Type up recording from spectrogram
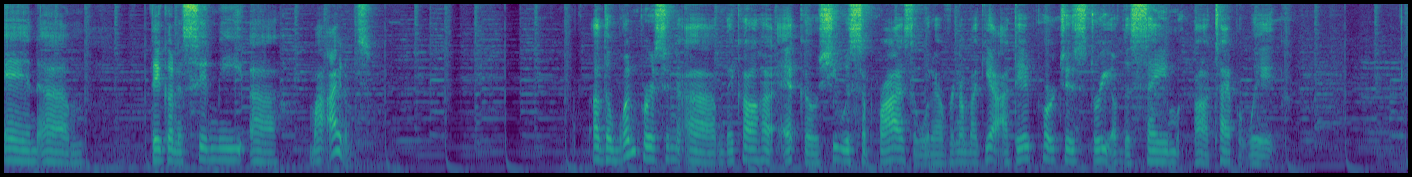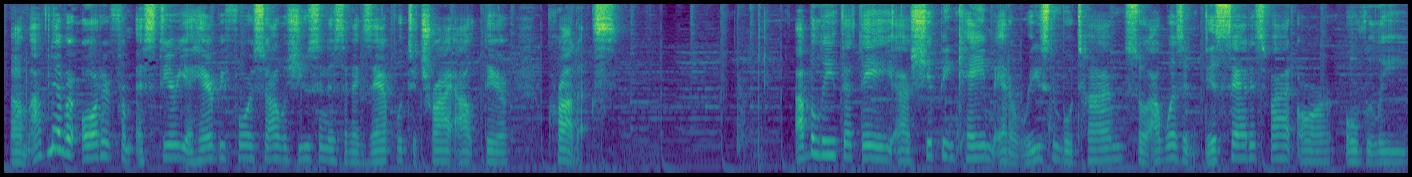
And um, they're gonna send me uh, my items uh, the one person, uh, they call her Echo, she was surprised or whatever. And I'm like, yeah, I did purchase three of the same uh, type of wig. Um, I've never ordered from Asteria Hair before, so I was using this as an example to try out their products. I believe that the uh, shipping came at a reasonable time, so I wasn't dissatisfied or overly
